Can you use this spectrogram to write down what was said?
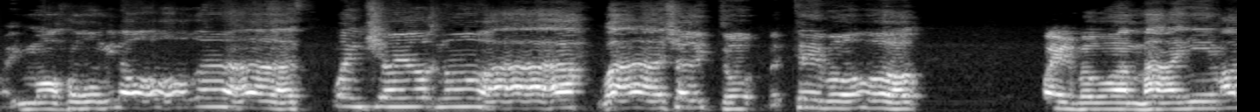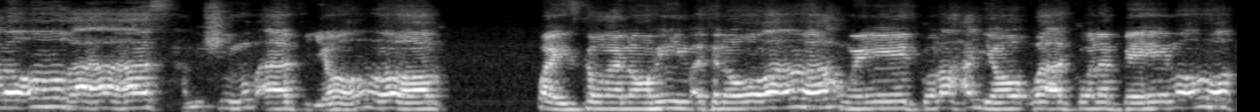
וימוחו מן אורס וישייך נוח ואשר איתו בטבו וירברו המים על אורס חמישים ומאף יום ויזכור אלוהים את נוח ואת כל החיות ואת כל הבהמו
